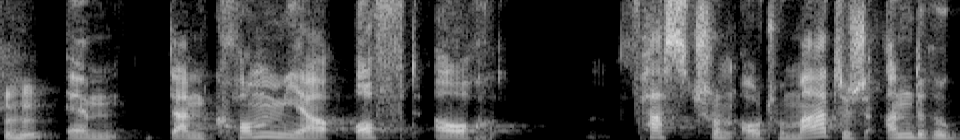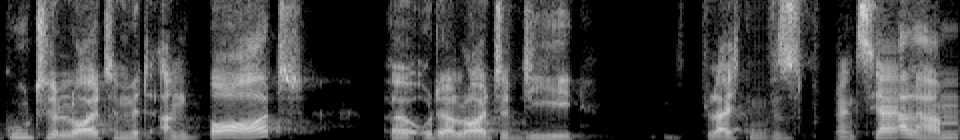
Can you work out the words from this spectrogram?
mhm. ähm, dann kommen ja oft auch fast schon automatisch andere gute Leute mit an Bord äh, oder Leute, die vielleicht ein gewisses Potenzial haben,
